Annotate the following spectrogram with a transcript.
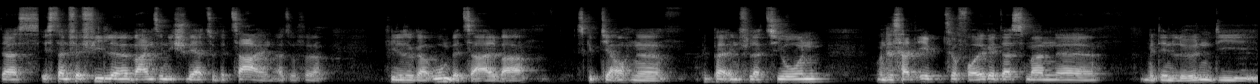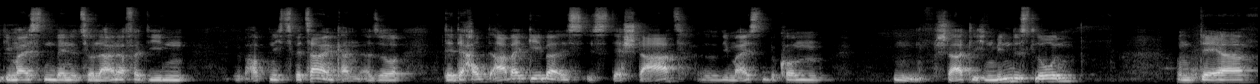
das ist dann für viele wahnsinnig schwer zu bezahlen, also für viele sogar unbezahlbar. Es gibt ja auch eine Hyperinflation und es hat eben zur Folge, dass man äh, mit den Löhnen, die die meisten Venezolaner verdienen, überhaupt nichts bezahlen kann. Also der, der Hauptarbeitgeber ist, ist der Staat. Also die meisten bekommen einen staatlichen Mindestlohn und der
